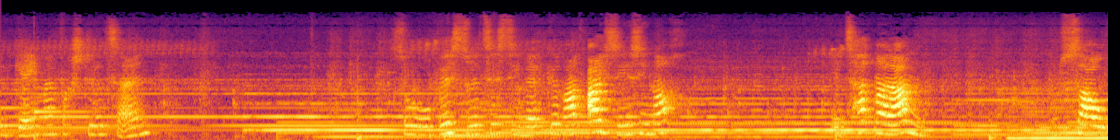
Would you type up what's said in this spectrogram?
Im Game einfach still sein. So, bist du? Jetzt ist sie weggerannt. Ah, ich sehe sie noch. Jetzt hat mal an. Sau.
